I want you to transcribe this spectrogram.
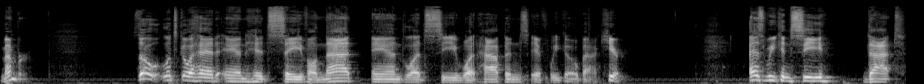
member. So let's go ahead and hit save on that and let's see what happens if we go back here. As we can see, that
